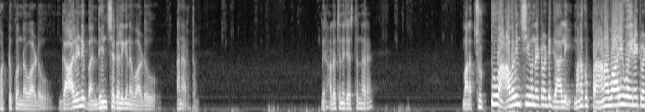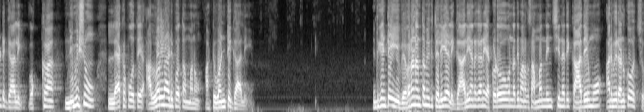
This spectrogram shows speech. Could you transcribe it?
పట్టుకున్నవాడు. గాలిని బంధించగలిగినవాడు అని అర్థం. మీరు ఆలోచన చేస్తున్నారా? మన చుట్టూ ఆవరించి ఉన్నటువంటి గాలి మనకు ప్రాణవాయువు అయినటువంటి గాలి ఒక్క నిమిషం లేకపోతే అల్లల్లాడిపోతాం మనం అటువంటి గాలి. ఎందుకంటే ఈ వివరణ అంతా మీకు తెలియాలి. గాలి అనగానే ఎక్కడో ఉన్నది మనకు సంబంధించినది కాదేమో అని మీరు అనుకోవచ్చు.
